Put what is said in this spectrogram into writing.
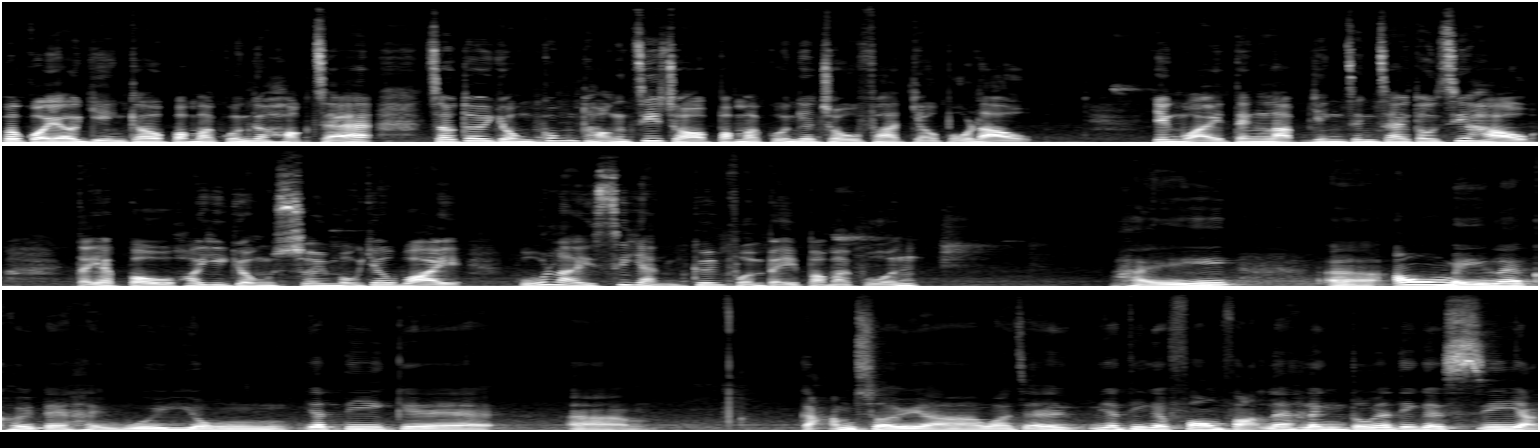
不過有研究博物館嘅學者就對用公帑資助博物館嘅做法有保留，認為訂立認證制度之後，第一步可以用稅務優惠鼓勵私人捐款俾博物館。喺誒歐美咧，佢哋係會用一啲嘅誒減稅啊，或者一啲嘅方法咧，令到一啲嘅私人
